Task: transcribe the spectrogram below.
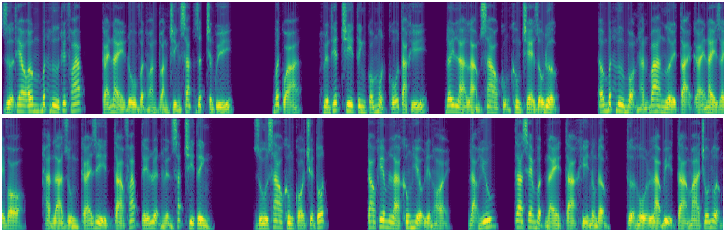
dựa theo âm bất hư thuyết pháp, cái này đồ vật hoàn toàn chính xác rất chân quý. Bất quá, huyền thiết chi tinh có một cỗ tà khí, đây là làm sao cũng không che giấu được. Âm bất hư bọn hắn ba người tại cái này dày vò hẳn là dùng cái gì tà pháp tế luyện huyền sắt chi tinh? Dù sao không có chuyện tốt. Cao khiêm là không hiểu liền hỏi, đạo hữu, ta xem vật này tà khí nồng đậm, tựa hồ là bị tà ma chỗ nhuộm.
